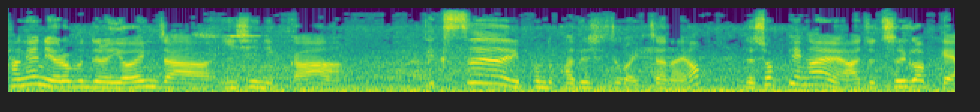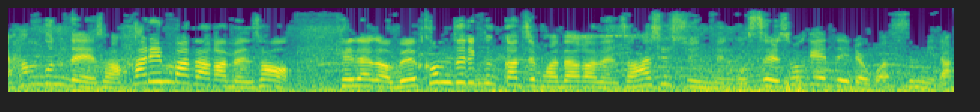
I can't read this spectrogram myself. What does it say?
당연히 여러분들은 여행자이시니까 tax refund도 받으실 수가 있잖아요. 그래서 쇼핑을 아주 즐겁게 한 군데에서 할인 받아가면서 게다가 welcome drink까지 받아가면서 하실 수 있는 곳을 소개해드리려고 왔습니다.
